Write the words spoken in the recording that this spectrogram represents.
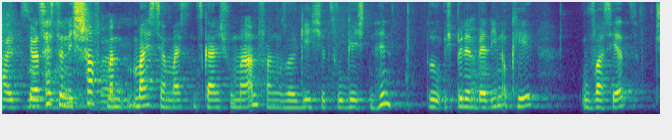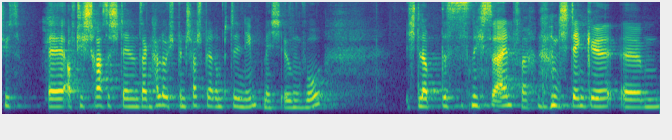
halt so. Ja, was heißt denn nicht schafft? Man weiß ja meistens gar nicht, wo man anfangen soll. Gehe ich jetzt, wo gehe ich denn hin? So, ich bin in ja. Berlin, okay. Und was jetzt? Tschüss. Äh, auf die Straße stellen und sagen, hallo, ich bin Schauspielerin, bitte nehmt mich irgendwo. Ich glaube, das ist nicht so einfach. Und ich denke, ähm,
